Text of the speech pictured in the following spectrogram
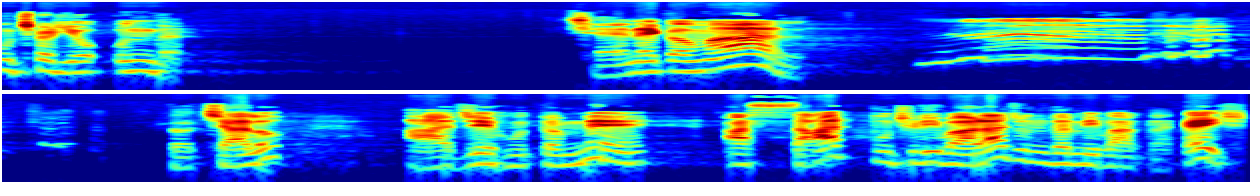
પૂંછડીઓ ઉંદર. છે ને કમાલ? તો ચાલો આજે હું તમને આ સાત પૂંછડી વાળા જ ઉંદરની વાર્તા કહીશ.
